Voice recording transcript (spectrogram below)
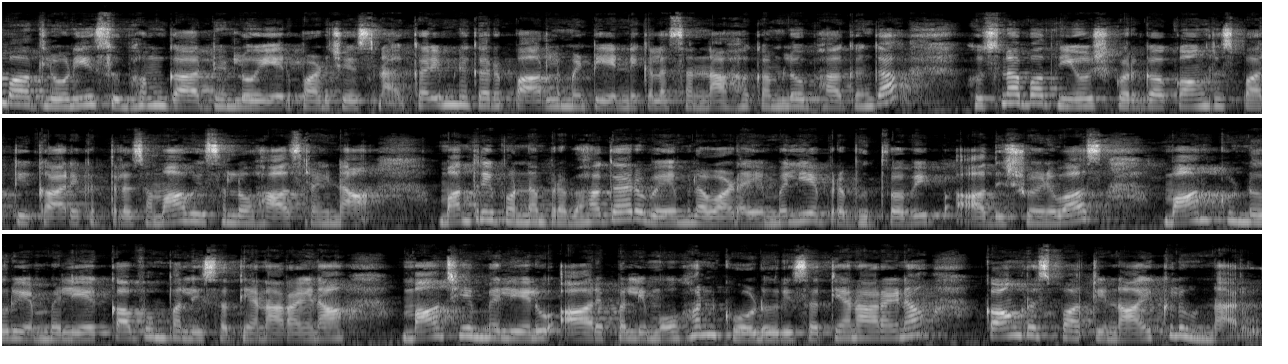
హుస్నాబాద్లోని శుభం గార్డెన్లో ఏర్పాటు చేసిన కరీంనగర్ పార్లమెంటు ఎన్నికల సన్నాహకంలో భాగంగా హుస్నాబాద్ నియోజకవర్గ కాంగ్రెస్ పార్టీ కార్యకర్తల సమావేశంలో హాజరైన మంత్రి పొన్నం ప్రభాకర్ వేములవాడ ఎమ్మెల్యే ప్రభుత్వ విప్ ఆది శ్రీనివాస్ మాన్కొండూరు ఎమ్మెల్యే కవ్వంపల్లి సత్యనారాయణ మాజీ ఎమ్మెల్యేలు ఆరెపల్లి మోహన్ కోడూరి సత్యనారాయణ కాంగ్రెస్ పార్టీ నాయకులు ఉన్నారు.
